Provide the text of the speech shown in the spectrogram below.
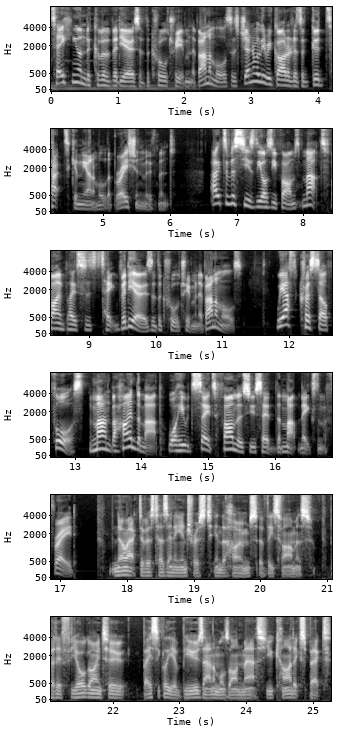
Taking undercover videos of the cruel treatment of animals is generally regarded as a good tactic in the animal liberation movement. Activists use the Aussie Farms map to find places to take videos of the cruel treatment of animals. We asked Chris Delforce, the man behind the map, what he would say to farmers who say that the map makes them afraid. No activist has any interest in the homes of these farmers. But if you're going to basically abuse animals en masse, you can't expect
